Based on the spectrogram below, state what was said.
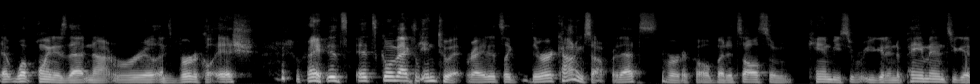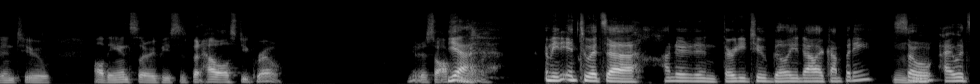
at what point is that not real it's vertical ish right? It's it's going back to Intuit, right? It's like their accounting software that's vertical, but it's also can be super. You get into payments, you get into all the ancillary pieces, but how else do you grow? You just offer yeah. More. I mean, Intuit's a hundred and thirty-two billion dollar company, mm-hmm. so I would.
